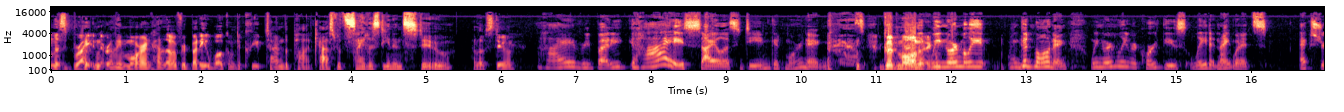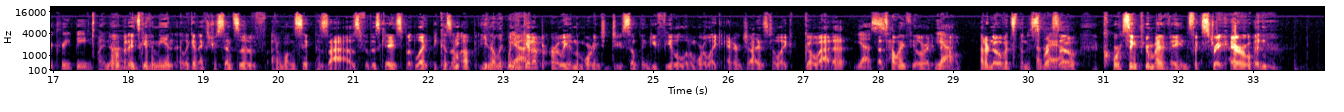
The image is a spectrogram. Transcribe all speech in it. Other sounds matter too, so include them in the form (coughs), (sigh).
on this bright and early morn. Hello, everybody. Welcome to CreepTime, the podcast with Silas Dean and Stu. Hello, Stu. Hi, everybody. Hi, Silas Dean. Good morning. (laughs) Good morning. We normally, good morning. We normally record these late at night when it's extra creepy. I know, Um, but it's given me an, like an extra sense of I don't want to say pizzazz for this case, but like because I'm up, you know, like when you get up early in the morning to do something, you feel a little more like energized to like go at it. Yes. that's how I feel right Yeah. now. I don't know if it's the Nespresso I'm- coursing through my veins like straight heroin. (laughs)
